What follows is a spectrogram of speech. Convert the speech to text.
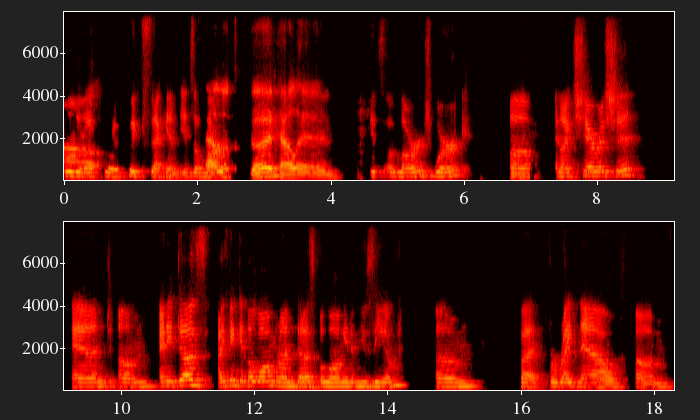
hold it up for a quick second. It's a that large, looks good, Helen. It's a large work, mm-hmm. um, and I cherish it. And um, and it does, I think, in the long run, does belong in a museum. Um, but for right now, um,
